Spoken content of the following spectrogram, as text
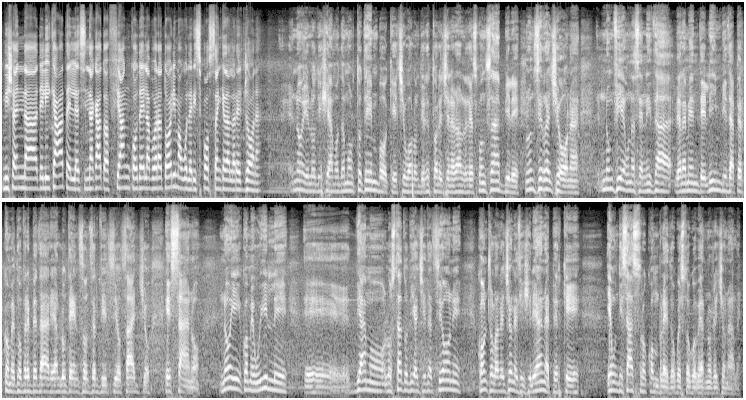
vicenda delicata, il sindacato a fianco dei lavoratori ma vuole risposta anche dalla regione. Noi lo diciamo da molto tempo che ci vuole un direttore generale responsabile, non si ragiona, non vi è una sanità veramente limpida per come dovrebbe dare all'utenza un servizio saggio e sano. Noi come Willy eh, diamo lo stato di agitazione contro la regione siciliana perché è un disastro completo questo governo regionale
